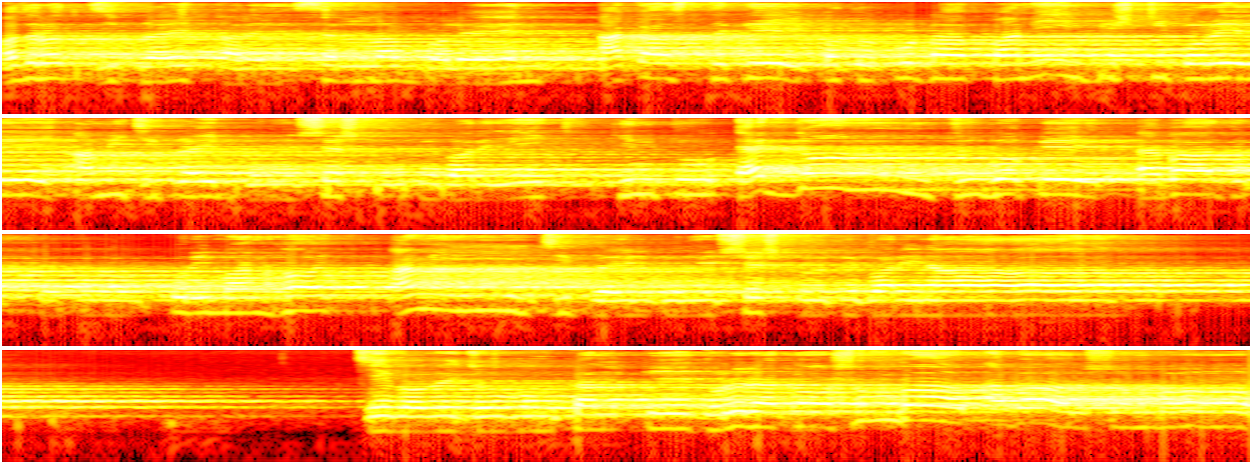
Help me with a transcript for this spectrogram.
হজরত জিব্রাহিম বলেন, আকাশ থেকে কত কোটা পানি, বৃষ্টি পড়ে, আমি জিব্রাহিম গুনে শেষ করতে পারি। কিন্তু একজন যুবকের আবাদ পরিমাণ হয়, আমি জিব্রাহিম গুনে শেষ করতে পারি না। যেভাবে যৌবনকালকে ধরে রাখা অসম্ভব, আবার সম্ভব।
